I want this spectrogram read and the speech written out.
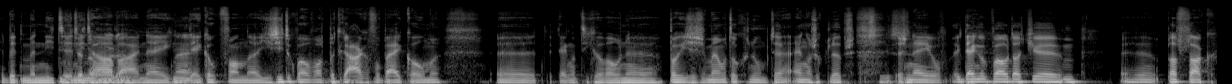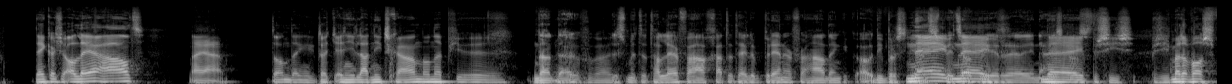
op dit moment niet, eh, Niet niet, haalbaar. Nee, Nee. ik denk ook van, eh, je ziet ook wel wat bedragen voorbij komen. Eh, ik denk dat die gewoon, eh Paris Saint-Germain wordt ook genoemd, hè, Engelse clubs. Dus nee, joh. ik denk ook wel dat je op dat vlak, denk als je Aller haalt, nou ja, dan denk ik dat je, en je laat niets gaan, dan heb je... Nou, daar- dus met het Haller-verhaal gaat het hele Brenner-verhaal, denk ik, oh, die Braziliaanse Nee, spits nee, ook weer eh, in de nee, ijskast. precies, precies. Maar dat was,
